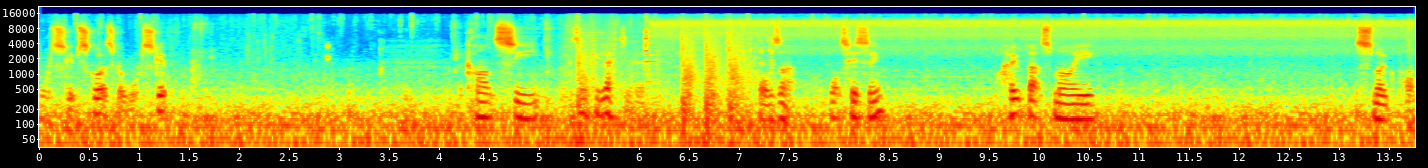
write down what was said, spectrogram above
water skip. Squirt's got water skip. I can't see. Is anything left in here? What was that? What's hissing? I hope that's my smoke pot.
